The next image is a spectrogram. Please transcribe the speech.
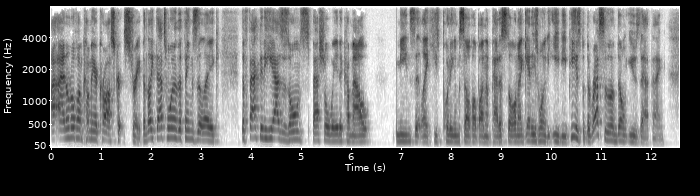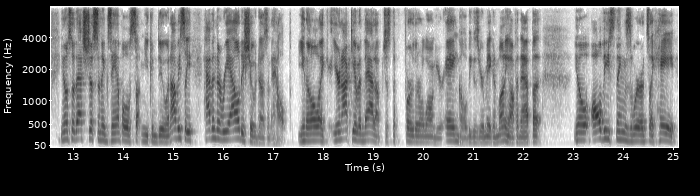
I, I don't know if I'm coming across straight, but like that's one of the things that like the fact that he has his own special way to come out means that like he's putting himself up on a pedestal and i get he's one of the evps but the rest of them don't use that thing. You know so that's just an example of something you can do and obviously having the reality show doesn't help. You know like you're not giving that up just to further along your angle because you're making money off of that but you know all these things where it's like hey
